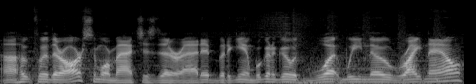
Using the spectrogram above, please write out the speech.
Uh, hopefully there are some more matches that are added. But again, we're going to go with what we know right now.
